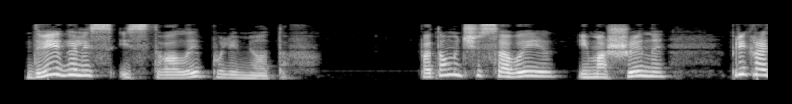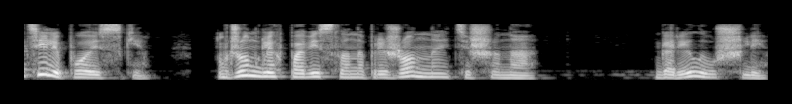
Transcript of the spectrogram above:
двигались и стволы пулеметов. Потом и часовые, и машины прекратили поиски. В джунглях повисла напряженная тишина. Гориллы ушли.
